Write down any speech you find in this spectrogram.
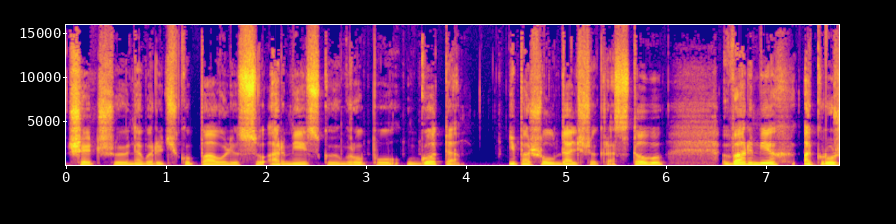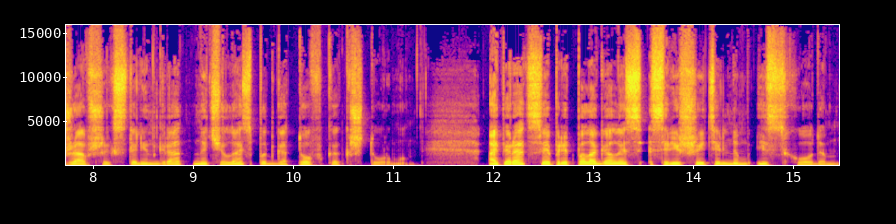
шедшую на выручку Паулюсу армейскую группу ГОТА и пошел дальше к Ростову, в армиях, окружавших Сталинград, началась подготовка к штурму. Операция предполагалась с решительным исходом.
